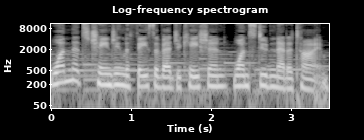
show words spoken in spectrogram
one that's changing the face of education, one student at a time.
